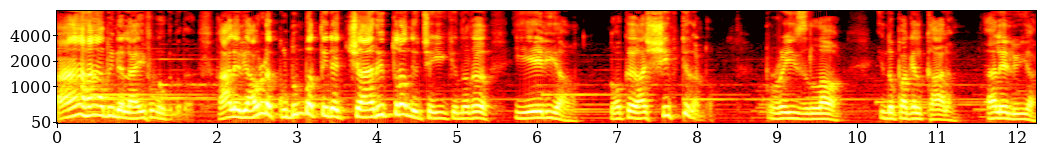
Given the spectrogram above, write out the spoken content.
ആഹാബിന്റെ ലൈഫ് പോകുന്നത്. ഹാലലി അവരുടെ കുടുംബത്തിന്റെ ചരിത്രം നിശ്ചയിക്കുന്നത് ഏലിയാവ് നോക്ക് ആ ഷിഫ്റ്റ് കണ്ടു? പ്രൈസ് ലോൺ ഇന്ന് പകൽക്കാലം. അല്ലെ ലുയ്യ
